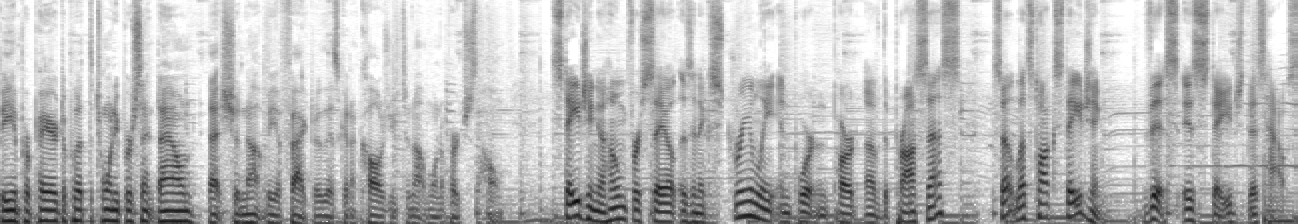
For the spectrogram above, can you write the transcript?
being prepared to put the 20% down, that should not be a factor that's going to cause you to not want to purchase a home. Staging a home for sale is an extremely important part of the process, so let's talk staging. This is Stage This House.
